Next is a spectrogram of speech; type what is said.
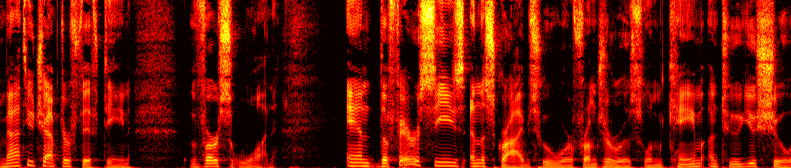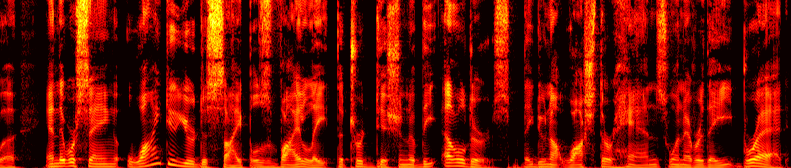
Matthew chapter 15, verse 1. And the Pharisees and the scribes who were from Jerusalem came unto Yeshua, and they were saying, Why do your disciples violate the tradition of the elders? They do not wash their hands whenever they eat bread.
